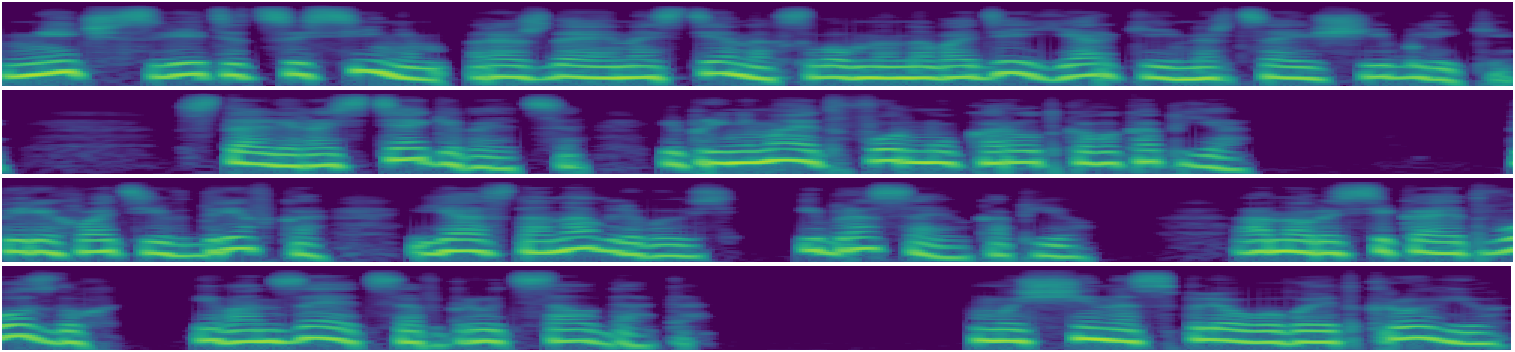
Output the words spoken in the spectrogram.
Меч светится синим, рождая на стенах, словно на воде, яркие мерцающие блики. Сталь растягивается и принимает форму короткого копья. Перехватив древко, я останавливаюсь и бросаю копье. Оно рассекает воздух и вонзается в грудь солдата. Мужчина сплевывает кровью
